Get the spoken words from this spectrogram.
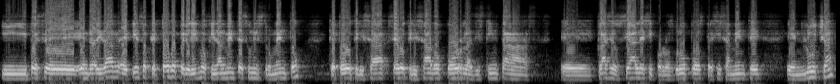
y pues eh, en realidad eh, pienso que todo periodismo finalmente es un instrumento que puede utilizar, ser utilizado por las distintas eh, clases sociales y por los grupos precisamente en lucha,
